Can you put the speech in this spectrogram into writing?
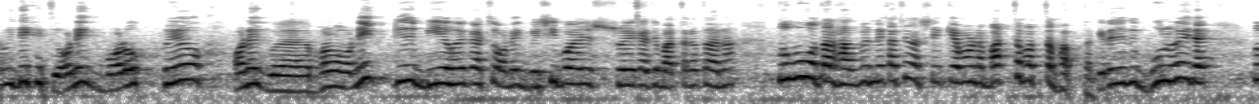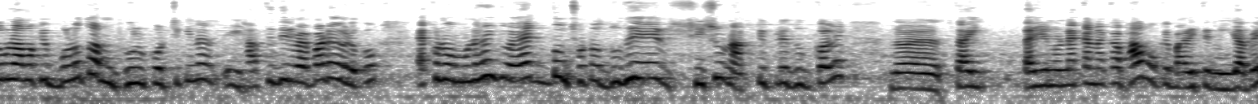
আমি দেখেছি, অনেক বড় হয়েও অনেক বড় অনেক কিছু বিয়ে হয়ে গেছে, অনেক বেশি বয়স হয়ে গেছে বাচ্চা কাচ্চা হয় না। তবুও তার হাজব্যান্ডের কাছে না সে কেমন একটা বাচ্চা বাচ্চা ভাব থাকে। এটা যদি ভুল হয়ে যায়, তোমরা আমাকে বলো তো আমি ভুল করছি কিনা। এই হাতিদির ব্যাপারেও এরকম। এখনও মনে হয় কি একদম ছোট দুধের শিশু, নাক টিপলে দুধ গলে তাই তাই জন্য নাকা নাকা ভাব ওকে বাড়িতে নিয়ে যাবে।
